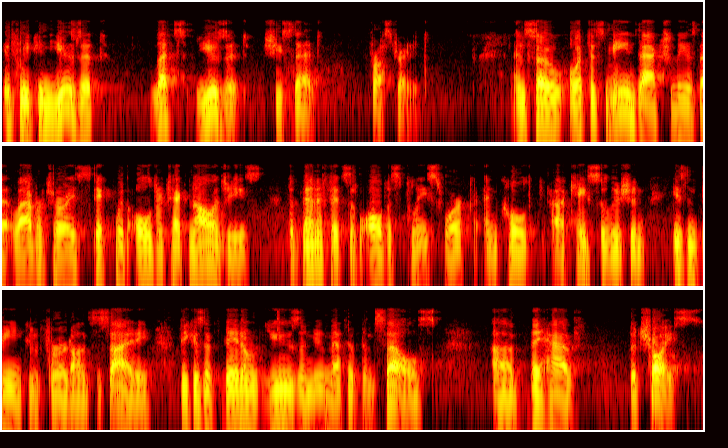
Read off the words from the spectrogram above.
If we can use it, let's use it, she said, frustrated. And so what this means actually is that laboratories stick with older technologies. The benefits of all this police work and cold uh, case solution isn't being conferred on society because if they don't use a new method themselves, uh, they have the choice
